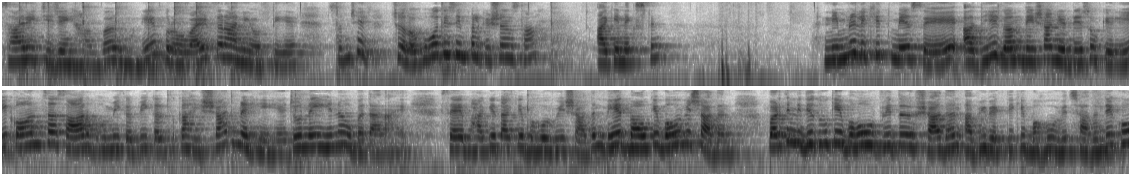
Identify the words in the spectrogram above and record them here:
सारी चीज़ें यहाँ पर उन्हें प्रोवाइड करानी होती है। समझे? चलो, बहुत ही सिंपल क्वेश्चन था। आगे नेक्स्ट निम्नलिखित में से अधिगम दिशा निर्देशों के लिए कौन सा सार्वभौमिक विकल्प का हिस्सा नहीं है? जो नहीं है ना, वो बताना है। सहभागिता के बहुविध साधन, भेदभाव के बहुविध साधन, प्रतिनिधित्व के बहुविध साधन, अभिव्यक्ति के बहुविध साधन। देखो,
